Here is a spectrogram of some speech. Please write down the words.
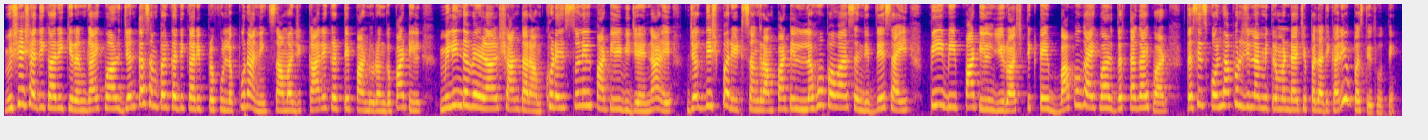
विशेष अधिकारी किरण गायकवाड जनता संपर्क अधिकारी प्रफुल्ल पुराणिक सामाजिक कार्यकर्ते पांडुरंग पाटील मिलिंद वेळाळ शांताराम खुडे सुनील पाटील विजय नाळे जगदीश परीट संग्राम पाटील लहू पवार संदीप देसाई पी बी पाटील युवराज तिकटे बापू गायकवाड दत्ता गायकवाड तसेच कोल्हापूर जिल्हा मित्रमंडळाचे पदाधिकारी उपस्थित होते.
